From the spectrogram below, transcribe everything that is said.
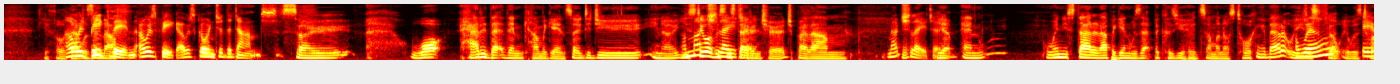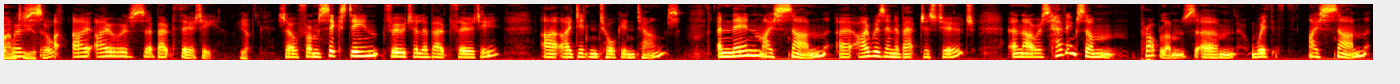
you thought I was, was big enough. then. I was big. I was going to the dance. So, what? How did that then come again? So, did you, you know, you Uh, still obviously stayed in church, but um, Much later. yeah. And when you started up again, was that because you heard someone else talking about it, or you well, just felt it was time to was- yourself? I, I was about 30. Yeah. So from 16 through till about 30, uh, I didn't talk in tongues. And then my son, uh, I was in a Baptist church and I was having some problems um, with my son.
